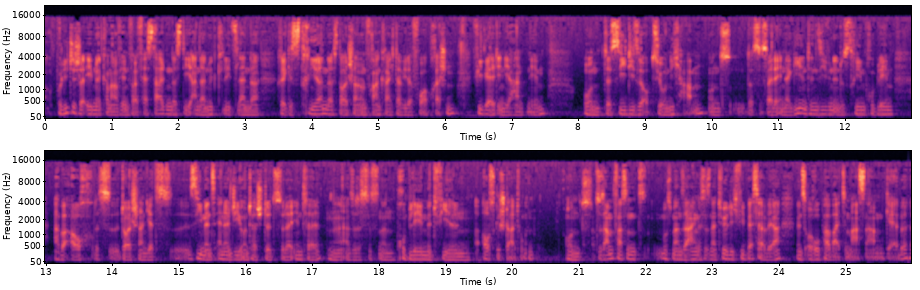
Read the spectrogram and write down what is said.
auf politischer Ebene kann man auf jeden Fall festhalten, dass die anderen Mitgliedsländer registrieren, dass Deutschland und Frankreich da wieder vorpreschen, viel Geld in die Hand nehmen und dass sie diese Option nicht haben. Und das ist bei der energieintensiven Industrie ein Problem, aber auch, dass Deutschland jetzt Siemens Energy unterstützt oder Intel. Also das ist ein Problem mit vielen Ausgestaltungen. Und zusammenfassend muss man sagen, dass es natürlich viel besser wäre, wenn es europaweite Maßnahmen gäbe.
